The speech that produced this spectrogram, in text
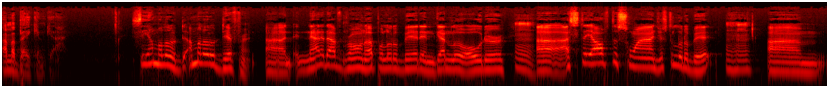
I'm a bacon guy. See, I'm a little, I'm a little different. Uh, now that I've grown up a little bit and gotten a little older, uh, I stay off the swine just a little bit. Um,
